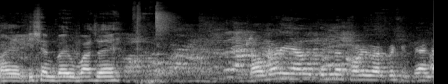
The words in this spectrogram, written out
અહીંયા કિશનભાઈ ઊભા છે. મળી આવે તમને થોડી વાર પછી પેન્ટ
